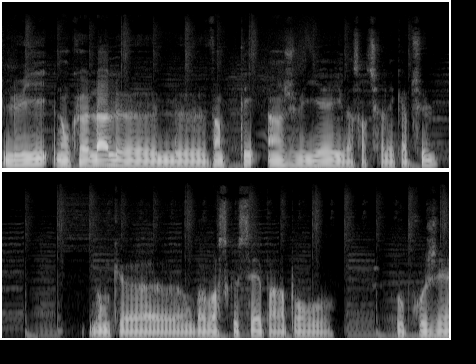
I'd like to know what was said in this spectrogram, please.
Lui, donc là le, le, 21 juillet, il va sortir les capsules. Donc on va voir ce que c'est par rapport au, projet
